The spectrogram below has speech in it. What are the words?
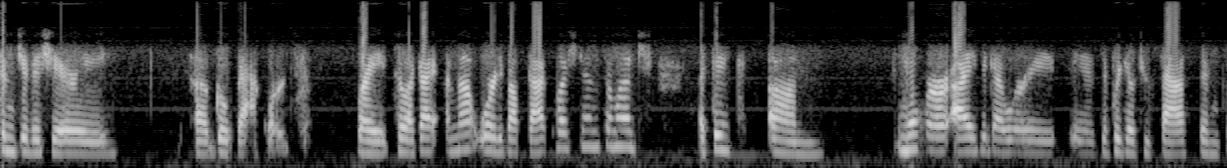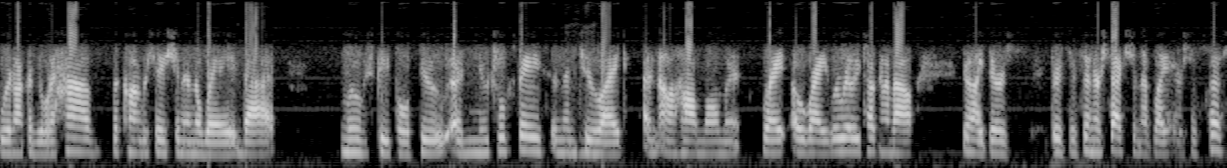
Senate Judiciary uh, go backwards, right? So, like, I, I'm not worried about that question so much. I think um, more I think I worry is if we go too fast, then we're not going to be able to have the conversation in a way that moves people to a neutral space and then to like an aha moment, right? Oh, right, we're really talking about, you know, like there's there's this intersection of like there's the sex,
